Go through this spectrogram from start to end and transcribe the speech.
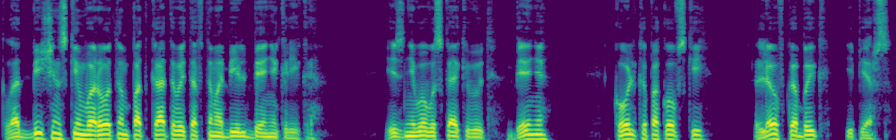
Кладбищенским воротам подкатывает автомобиль Беня Крика. Из него выскакивают Беня, Колька Паковский, Левка Бык и Перс.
